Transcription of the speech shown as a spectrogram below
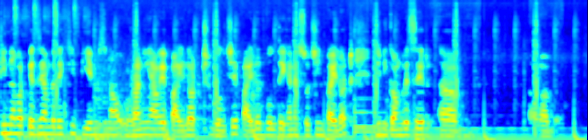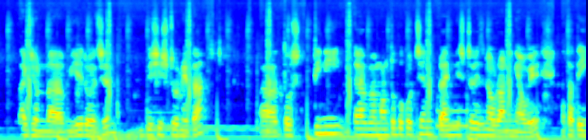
তিন নম্বর পেজে আমরা দেখছি PM's now running away Pilot বলছে। পাইলট বলতে এখানে সচিন পাইলট যিনি কংগ্রেসের একজন ইয়ে রয়েছেন, বিশিষ্ট নেতা। তো তিনি মন্তব্য করছেন prime minister is now running away অর্থাৎ এই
